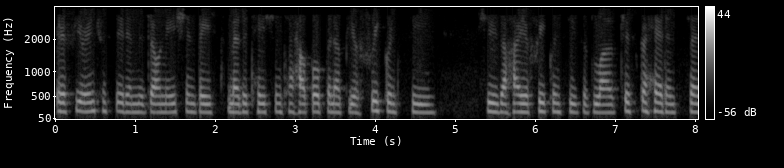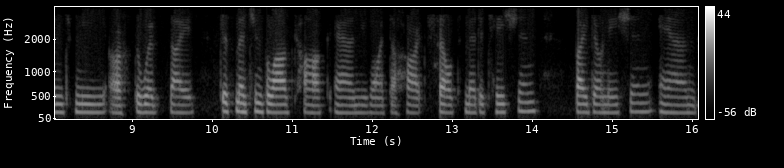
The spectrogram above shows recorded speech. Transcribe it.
if you're interested in the donation-based meditation to help open up your frequency to the higher frequencies of love, just go ahead and send me off the website. Just mention Blog Talk and you want the heartfelt meditation by donation and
